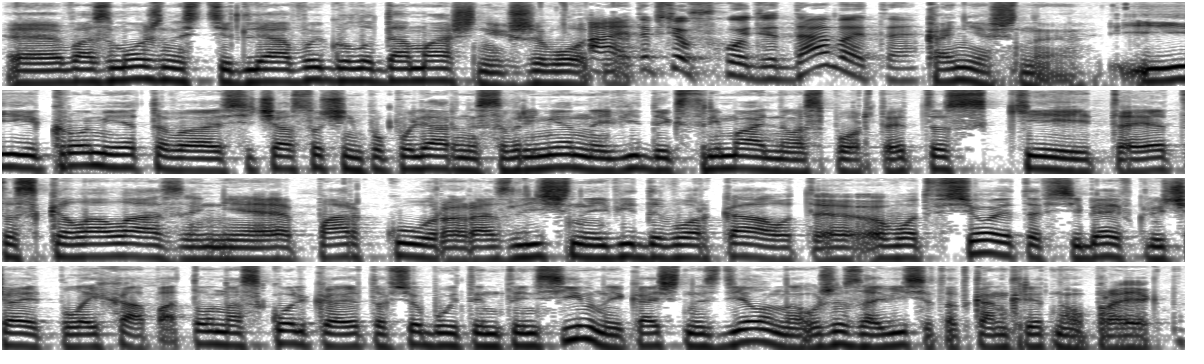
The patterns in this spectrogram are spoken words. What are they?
э, возможности для выгула домашних животных. А, это все входит, да, в это? Конечно. И кроме этого, сейчас очень популярны современные виды экстремального спорта. Это скейт, это скалолазание, паркур, различные виды воркаута. Вот все это в себя и включает плейхаб. А то, насколько это все будет интенсивно и качественно сделано, уже зависит зависит от конкретного проекта.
